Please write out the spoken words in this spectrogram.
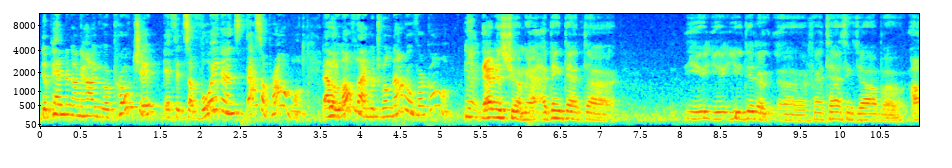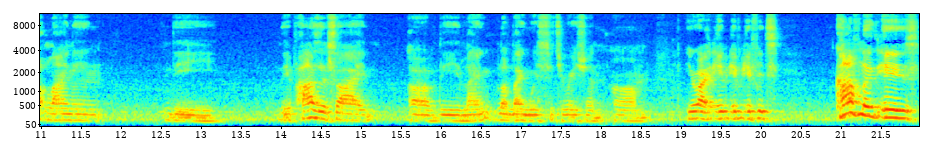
depending on how you approach it, if it's avoidance, that's a problem that a love language will not overcome. That is true. I mean, I I think that uh, you, you you did a, a fantastic job of outlining the the positive side of the lang- love language situation. Um, you're right. If, if, if it's conflict is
